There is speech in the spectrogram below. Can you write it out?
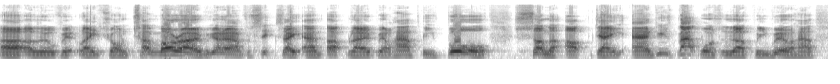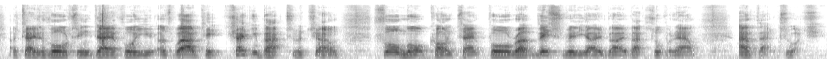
uh, a little bit later on. Tomorrow, we're going to have a 6am upload. We'll have the fall summer update. And if that wasn't enough, we will have a of 14 day for you as well. Keep checking back to the channel for more content. For uh, this video, though, that's all for now and thanks for watching.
